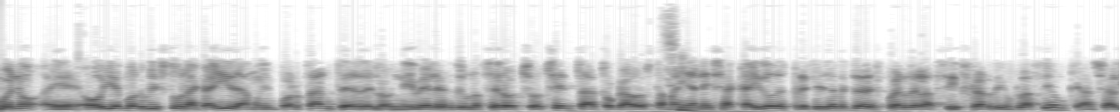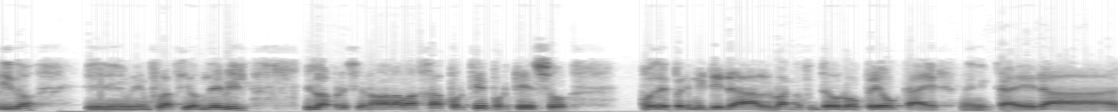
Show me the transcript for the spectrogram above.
Bueno, eh, hoy hemos visto una caída muy importante de los niveles de 1,0880, ha tocado esta mañana y se ha caído precisamente después de las cifras de inflación que han salido, y una inflación débil, y lo ha presionado a la baja. ¿Por qué? Porque eso puede permitir al Banco Central Europeo caer, eh, caer a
